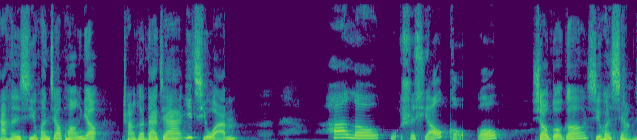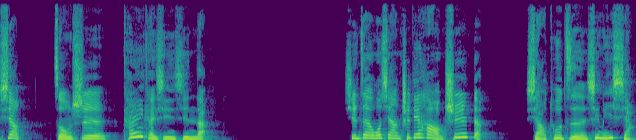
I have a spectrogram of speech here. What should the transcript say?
它很喜欢交朋友，常和大家一起玩。Hello，我是小狗狗。小狗狗喜欢想象，总是开开心心的。现在我想吃点好吃的。小兔子心里想，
